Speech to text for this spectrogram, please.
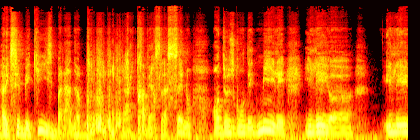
avec ses béquilles, il se balade, il traverse la scène en, deux secondes et demie. Il est, il est euh, il est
